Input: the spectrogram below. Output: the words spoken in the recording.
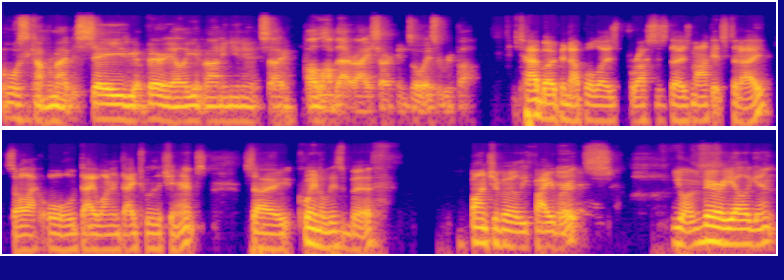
horses come from overseas. Got Verry Elleegant running in it. So I love that race. I reckon it's always a ripper. Tab opened up all those prices, those markets today. So like all day one and day two of the champs. So Queen Elizabeth, bunch of early favorites. You got very elegant,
